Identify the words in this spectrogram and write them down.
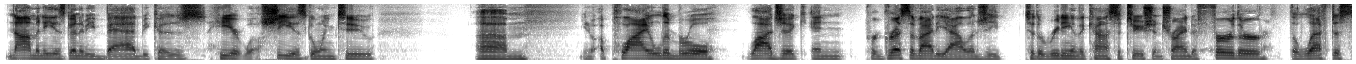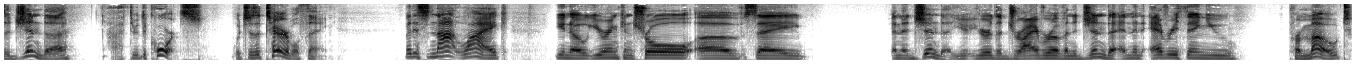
nominee is going to be bad because here, well, she is going to um you know, apply liberal logic and progressive ideology to the reading of the Constitution, trying to further the leftist agenda uh, through the courts, which is a terrible thing. But it's not like, you know, you're in control of, say, an agenda. You're the driver of an agenda, and then everything you promote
